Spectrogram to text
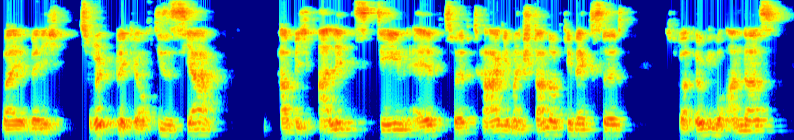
Weil wenn ich zurückblicke auf dieses Jahr, habe ich alle 10, 11, 12 Tage meinen Standort gewechselt. Ich war irgendwo anders.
